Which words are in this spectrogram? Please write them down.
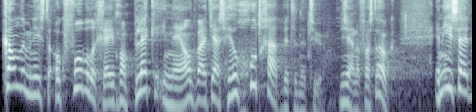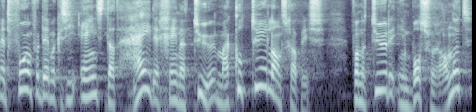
Kan de minister ook voorbeelden geven van plekken in Nederland waar het juist heel goed gaat met de natuur? Die zijn er vast ook. En is hij het met Vorm voor Democratie eens dat heide geen natuur, maar cultuurlandschap is? Van nature in bos veranderd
